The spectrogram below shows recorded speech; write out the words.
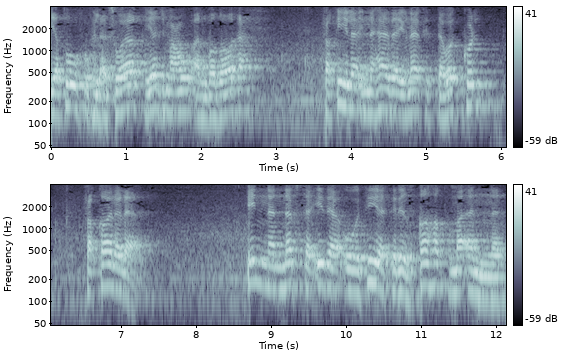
يطوف في الأسواق يجمع البضائع فقيل إن هذا ينافي التوكل فقال لا. إن النفس إذا أوتيت رزقها اطمأنت.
